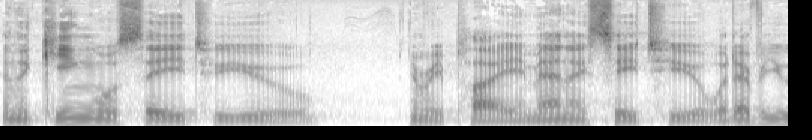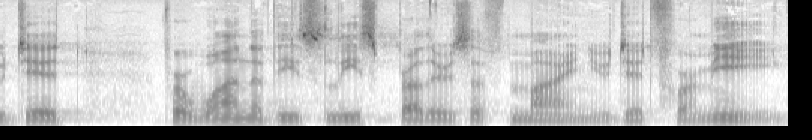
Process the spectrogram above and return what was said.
And the king will say to you in reply, Amen, I say to you, whatever you did for one of these least brothers of mine, you did for me.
